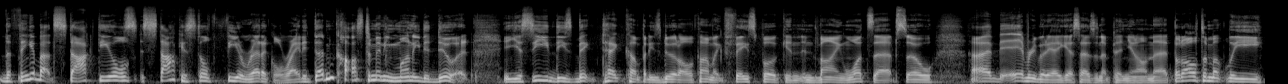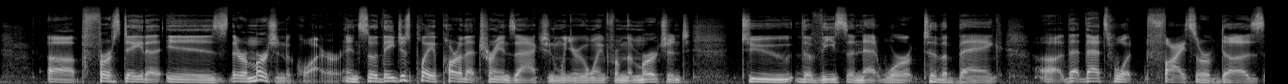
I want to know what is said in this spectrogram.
the thing about stock deals, stock is still theoretical, right? It doesn't cost them any money to do it. You see these big tech companies do it all the time, like Facebook and, and buying WhatsApp. So uh, everybody, I guess, has an opinion on that. But ultimately. Uh, First Data is they're a merchant acquirer, and so they just play a part of that transaction when you're going from the merchant to the Visa network to the bank. Uh, that that's what Fiserv does.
